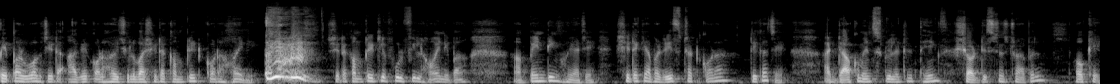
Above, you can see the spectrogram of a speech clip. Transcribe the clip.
পেপার ওয়ার্ক যেটা আগে করা হয়েছিল বা সেটা কমপ্লিট করা হয়নি, সেটা কমপ্লিটলি ফুলফিল হয়নি বা পেন্টিং হয়ে আছে, সেটাকে আবার রিস্টার্ট করা, ঠিক আছে? আর documents related things short distance travel okay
